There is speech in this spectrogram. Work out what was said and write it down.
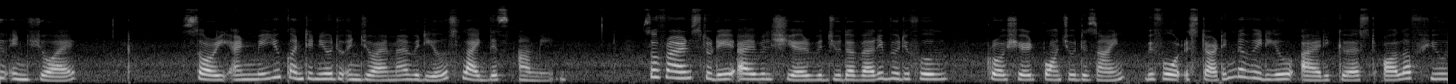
you enjoy sorry and may you continue to enjoy my videos like this. Amin. So friends today i will share with you the very beautiful crocheted poncho design. Before starting the video i request all of you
